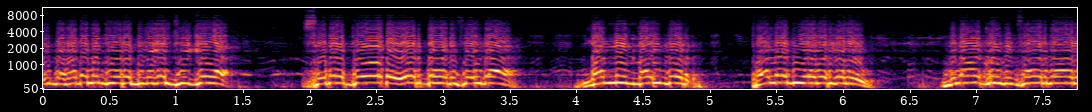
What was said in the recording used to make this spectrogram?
இந்த வடமஞ்சூரத்து நிகழ்ச்சிக்கு சிறப்போடு ஏற்பாடு செய்த மண்ணின் மைந்தர் பழனி அவர்களை விழாக்குழுவின் சார்பாக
